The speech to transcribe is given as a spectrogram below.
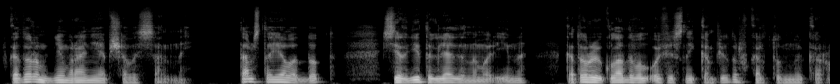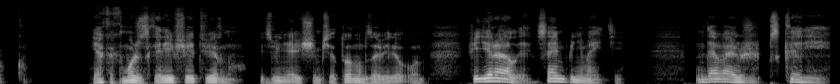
в котором днем ранее общалась с Анной. Там стояла Дот, сердито глядя на Марина, который укладывал офисный компьютер в картонную коробку. — Я как можно скорее все это верну, — извиняющимся тоном заверил он. — Федералы, сами понимаете. — Давай уже поскорее,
